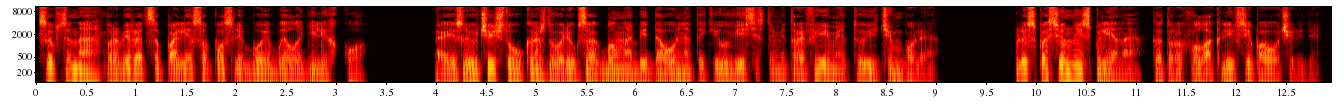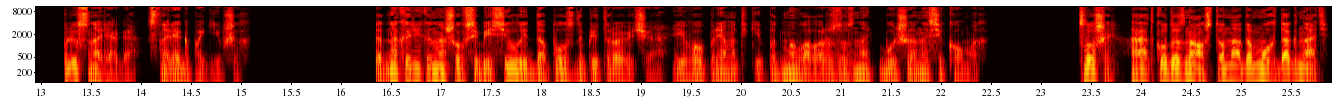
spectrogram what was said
Собственно, пробираться по лесу после боя было нелегко. А если учесть, что у каждого рюкзак был набит довольно-таки увесистыми трофеями, то и тем более. Плюс спасенные из плена, которых волокли все по очереди. Плюс снаряга, снаряга погибших. Однако Рика нашел в себе силы и дополз до Петровича. Его прямо-таки подмывало разузнать больше о насекомых. «Слушай, а откуда знал, что надо мух догнать?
